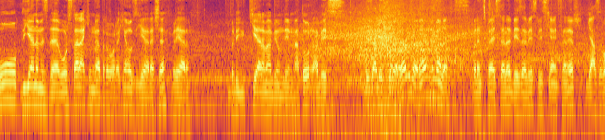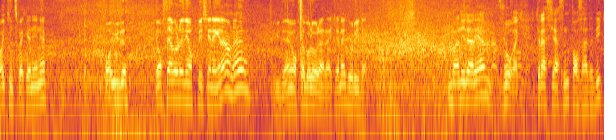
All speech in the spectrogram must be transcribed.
Xo'p, deganimizda Worstar akkumulyatori bor ekan, o'ziga yarasha 1.5 1.2 ob'yomda ham motor, ABS. Bezabes bo'ladi bular, nimalar? Birinchi paytsalar bezabes, bez konditsioner, gazi bor, ikkinchi pokoleniya. O uyda yoqsa ham bo'ladigan berishgan ekan uni. Uyda ham yoqsa bo'laveradi akalar, ko'ringlar. Tumanlilari ham yo'q aka. Kraskasini tozaladik.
